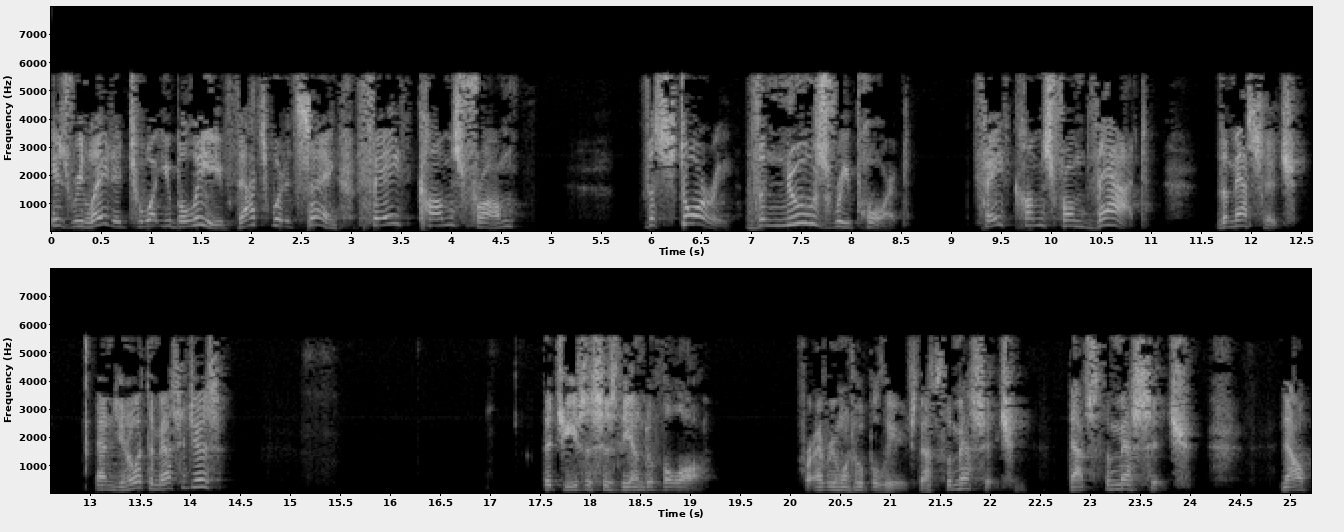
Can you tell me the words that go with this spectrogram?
is related to what you believe. That's what it's saying. Faith comes from the story, the news report. Faith comes from that, the message. And you know what the message is? That Jesus is the end of the law for everyone who believes. That's the message. That's the message. Now,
